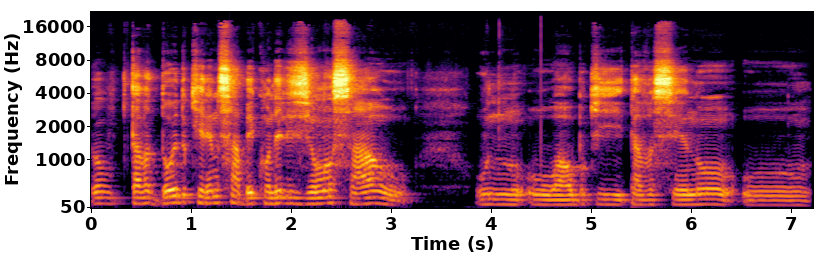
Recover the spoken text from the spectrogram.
eu tava doido querendo saber quando eles iam lançar o, o, o álbum que tava sendo o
